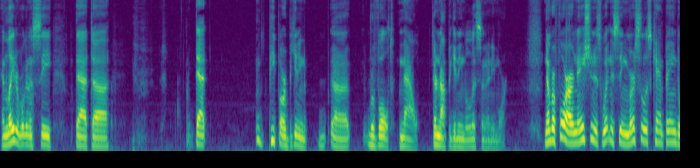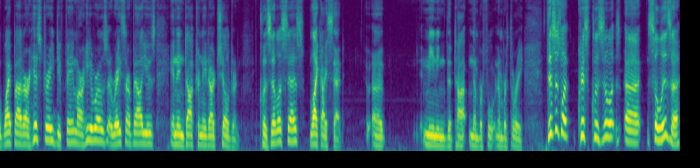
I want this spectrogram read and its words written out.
And later we're going to see that uh, that people are beginning to uh, revolt now. They're not beginning to listen anymore. Number four, our nation is witnessing merciless campaign to wipe out our history, defame our heroes, erase our values, and indoctrinate our children. Klazilla says, like I said, uh, meaning the top number four, number three. This is what Chris Klazilla, uh, Cillizza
